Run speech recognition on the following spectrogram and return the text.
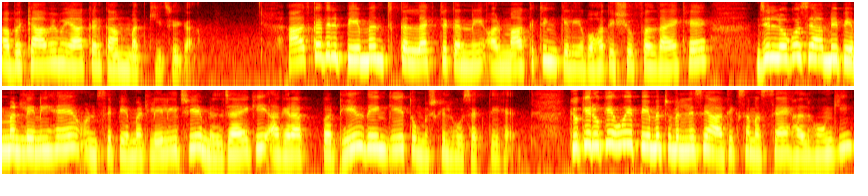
अब कामे में आकर काम मत कीजिएगा। आज का दिन पेमेंट कलेक्ट करने और मार्केटिंग के लिए बहुत ही शुभ फलदायक है। जिन लोगों से आपने पेमेंट लेनी है, उनसे पेमेंट ले लीजिए, मिल जाएगी। अगर आप ढील देंगे तो मुश्किल हो सकती है। क्योंकि रुके हुए पेमेंट मिलने से आर्थिक समस्याएँ हल होंगी।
